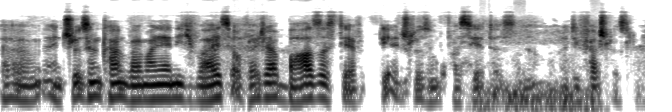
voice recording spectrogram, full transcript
äh, entschlüsseln kann, weil man ja nicht weiß, auf welcher Basis der, die Entschlüsselung passiert ist, ne? oder die Verschlüsselung.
